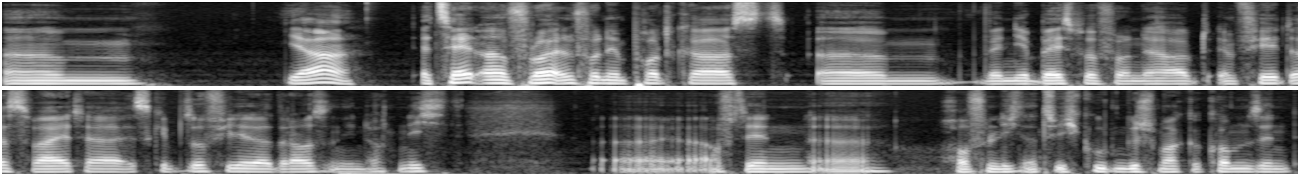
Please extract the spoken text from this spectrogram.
Ähm, ja, erzählt euren Freunden von dem Podcast. Ähm, wenn ihr Baseballfreunde habt, empfehlt das weiter. Es gibt so viele da draußen, die noch nicht äh, auf den äh, hoffentlich natürlich guten Geschmack gekommen sind.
